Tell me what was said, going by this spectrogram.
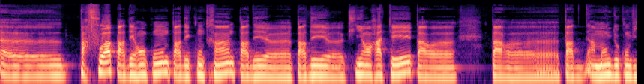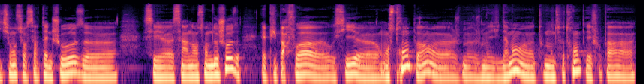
Euh, parfois par des rencontres, par des contraintes, par des euh, par des euh, clients ratés, par par, euh, par un manque de conviction sur certaines choses. Euh, c'est, euh, un ensemble de choses. Et puis parfois aussi, on se trompe. Hein. Je me, je me, évidemment, tout le monde se trompe. Et faut pas.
